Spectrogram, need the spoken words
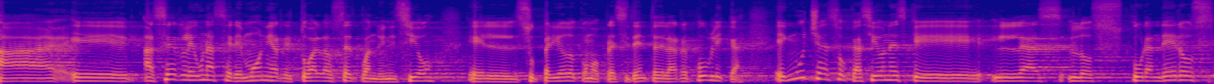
a, eh, hacerle una ceremonia ritual a usted cuando inició su periodo como presidente de la República. En muchas ocasiones que las, los curanderos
